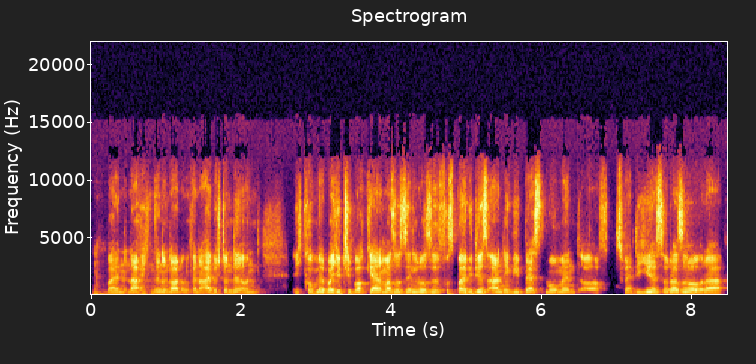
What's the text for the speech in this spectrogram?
mhm. weil eine Nachrichtensendung dauert ungefähr eine halbe Stunde und ich gucke mir bei YouTube auch gerne mal so sinnlose Fußballvideos an, irgendwie Best Moment of 20 Years oder so oder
